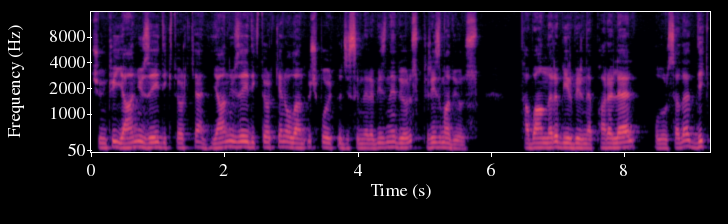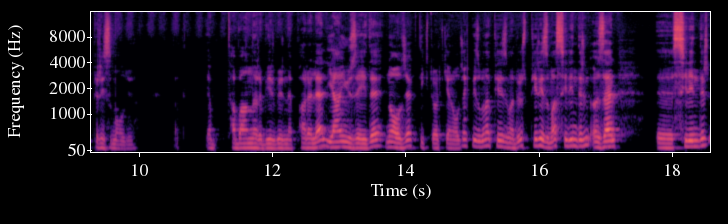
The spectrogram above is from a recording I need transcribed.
Çünkü yan yüzeyi dikdörtgen. Yan yüzeyi dikdörtgen olan üç boyutlu cisimlere biz ne diyoruz? Prizma diyoruz. Tabanları birbirine paralel olursa da dik prizma oluyor. Bakın ya tabanları birbirine paralel, yan yüzeyi de ne olacak? Dikdörtgen olacak. Biz buna prizma diyoruz. Prizma silindirin özel e, silindir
